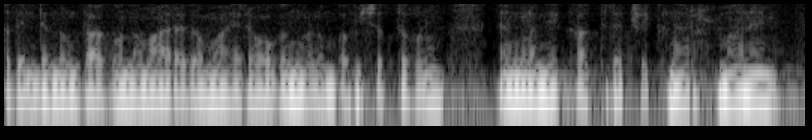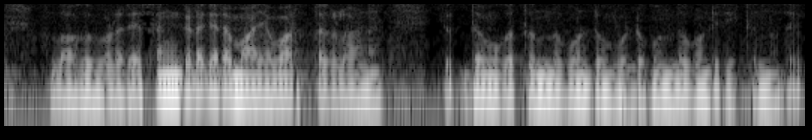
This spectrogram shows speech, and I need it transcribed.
അതിൽ നിന്നുണ്ടാകുന്ന മാരകമായ രോഗങ്ങളും ഭവിഷ്യത്തുകളും ഞങ്ങളെ നീ കാത്തു രക്ഷിക്കണേ റഹ്മാനെ. അള്ളാഹു വളരെ സങ്കടകരമായ വാർത്തകളാണ് യുദ്ധമുഖത്ത് നിന്ന് വീണ്ടും വീണ്ടും വന്നുകൊണ്ടിരിക്കുന്നത്.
